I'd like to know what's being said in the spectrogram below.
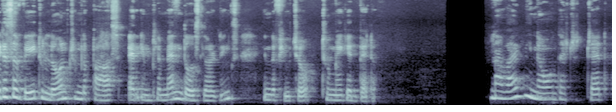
It is a way to learn from the past and implement those learnings in the future to make it better. Now, while we know that regret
